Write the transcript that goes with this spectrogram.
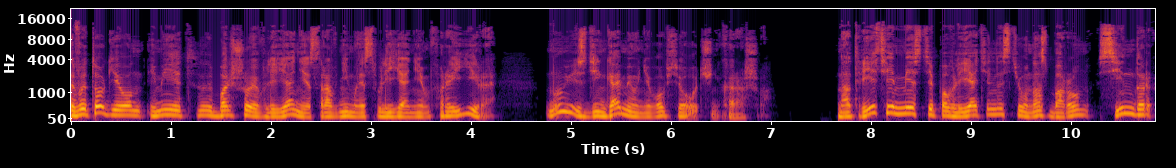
В итоге он имеет большое влияние, сравнимое с влиянием Фрейира. Ну и с деньгами у него все очень хорошо. На третьем месте по влиятельности у нас барон Синдер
